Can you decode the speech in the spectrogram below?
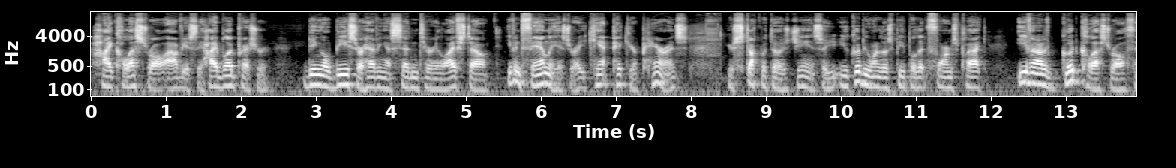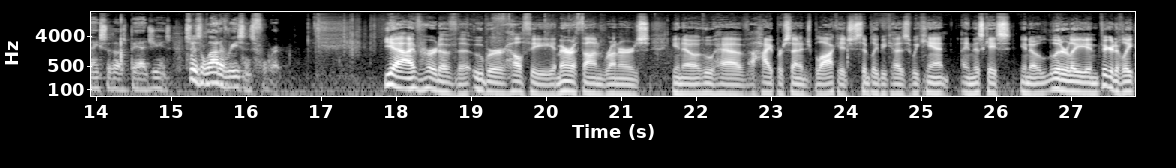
high cholesterol, obviously, high blood pressure, being obese or having a sedentary lifestyle, even family history, right? You can't pick your parents. You're stuck with those genes. So you, you could be one of those people that forms plaque even out of good cholesterol thanks to those bad genes. So there's a lot of reasons for it. Yeah, I've heard of the uber healthy marathon runners, you know, who have a high percentage blockage simply because we can't, in this case, you know, literally and figuratively,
